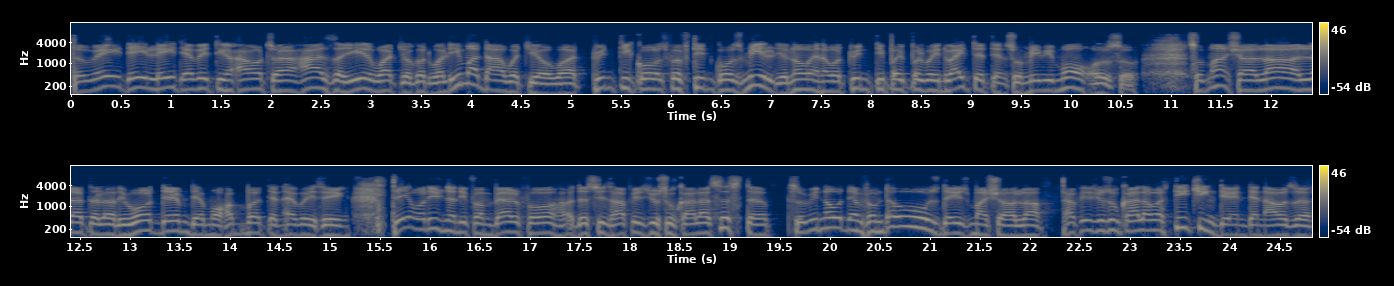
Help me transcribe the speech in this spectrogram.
the way they laid everything out. So I asked what you got walima dawat here, what 20 course, 15 course meal, you know, and our 20 people were invited, and so maybe more also. So mashallah, Allah Ta'ala reward them, their muhabbat and everything. They originally from Balfour. Uh, this is Hafiz Yusuf Kala's sister. So we know them from those days, mashallah. Hafiz Yusuf Kala was teaching then, then I was, uh,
